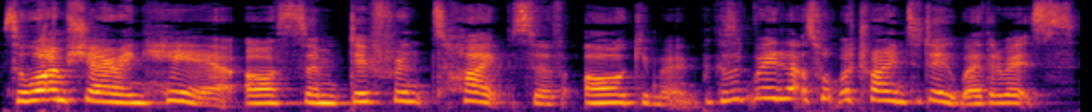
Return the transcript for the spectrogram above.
So what I'm sharing here are some different types of argument because really that's what we're trying to do. Whether it's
